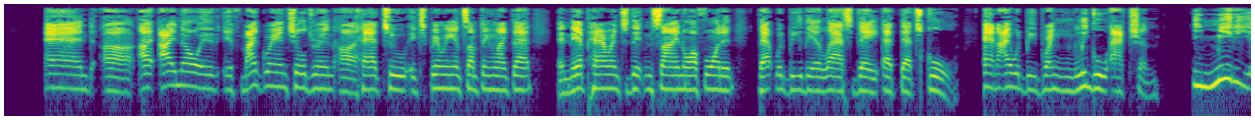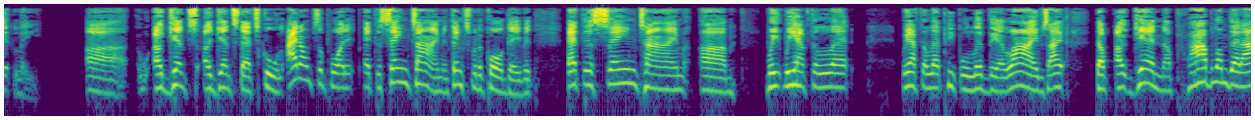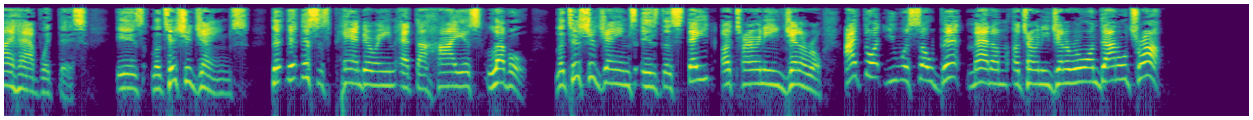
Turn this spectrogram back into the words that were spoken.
And uh, I, I know if, if my grandchildren uh, had to experience something like that and their parents didn't sign off on it, that would be their last day at that school. And I would be bringing legal action immediately uh, against against that school. I don't support it. At the same time, and thanks for the call, David. At the same time, um, we we have to let we have to let people live their lives. I the, again, the problem that I have with this is Letitia James. Th- th- this is pandering at the highest level. Letitia James is the state attorney general. I thought you were so bent, Madam Attorney General, on Donald Trump.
